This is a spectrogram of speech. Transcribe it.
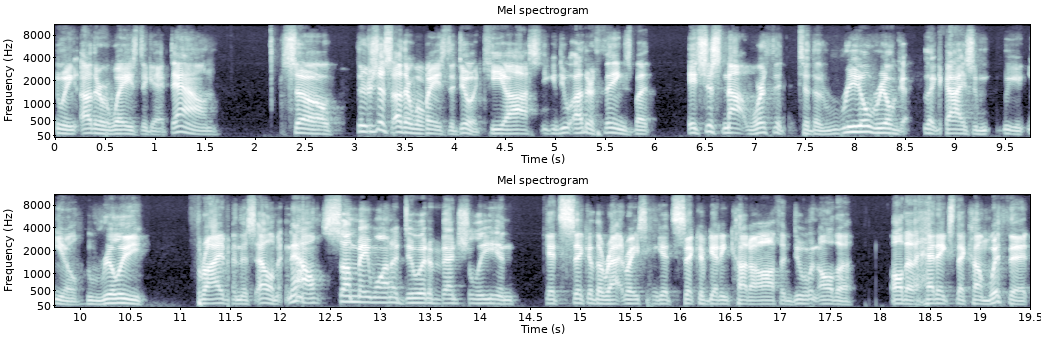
doing other ways to get down. So there's just other ways to do it. Kiosks, you can do other things, but it's just not worth it to the real, real the guys who we- you know who really thrive in this element. Now, some may want to do it eventually and get sick of the rat race and get sick of getting cut off and doing all the all the headaches that come with it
